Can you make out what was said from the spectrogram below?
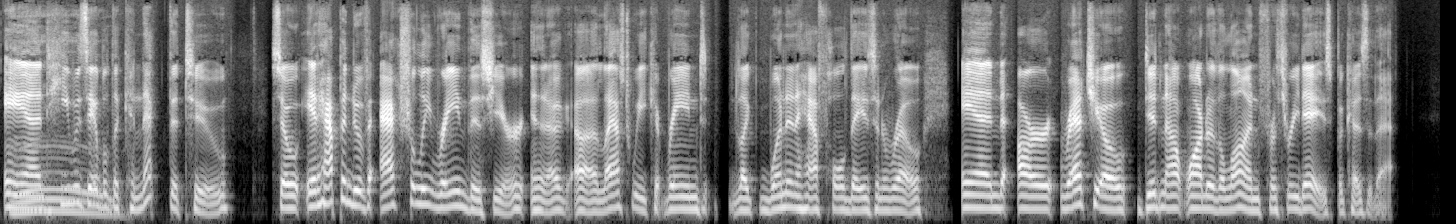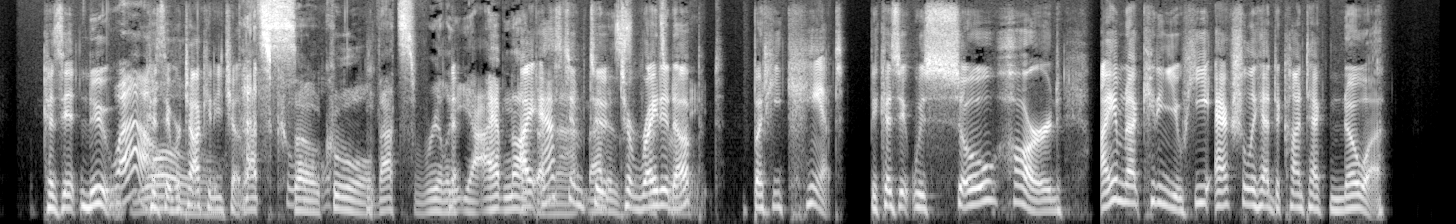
and he was able to connect the two. So it happened to have actually rained this year. And uh, uh, last week it rained like one and a half whole days in a row, and our Rachio did not water the lawn for three days because of that. Because it knew, Wow. because they were talking to each other. That's so cool. cool that's really yeah i have not I done asked that. him to is- to write it really up, neat. but he can't because it was so hard. I am not kidding you. He actually had to contact NOAA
